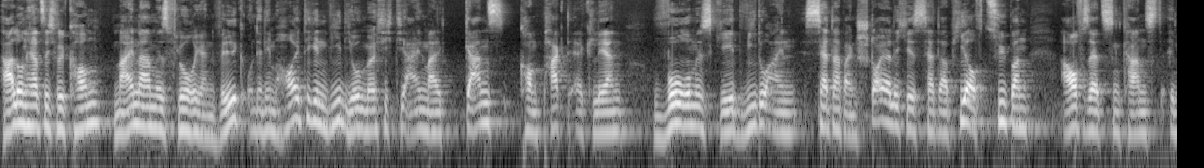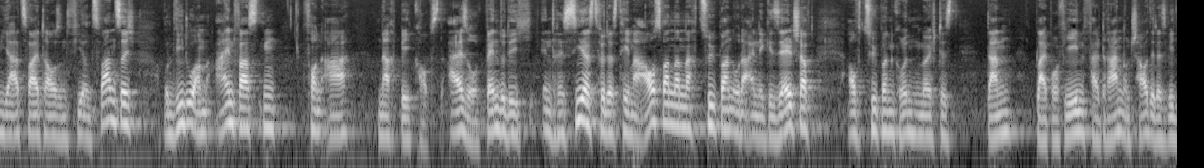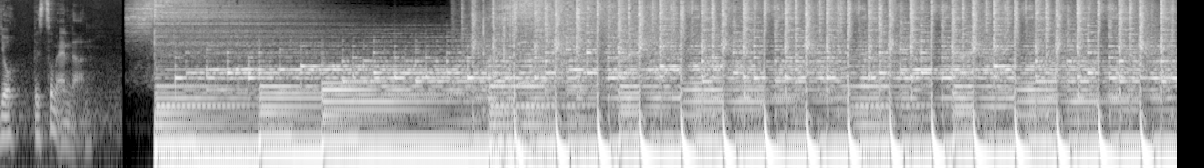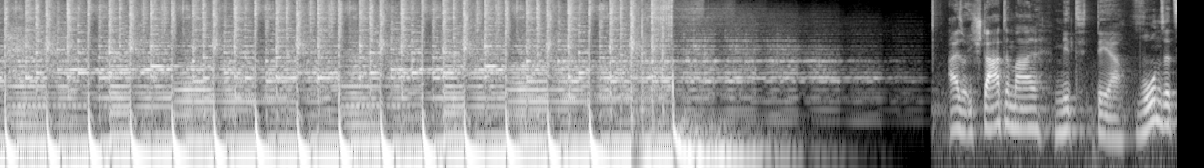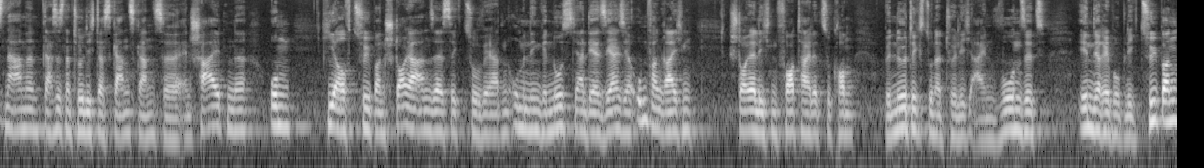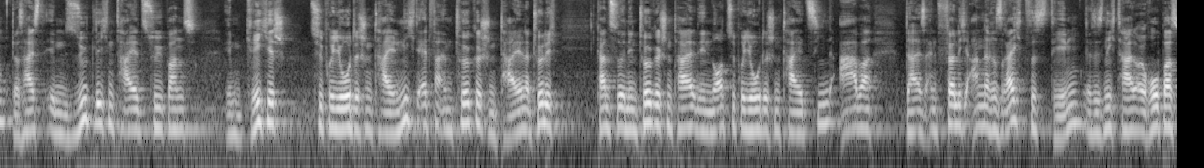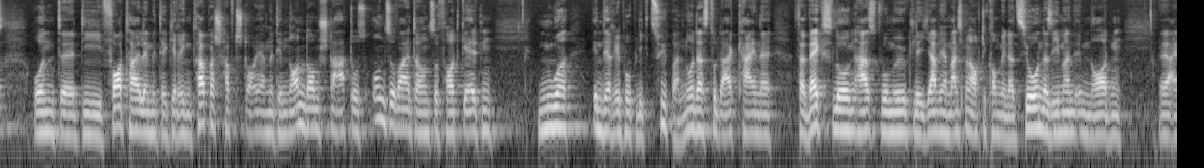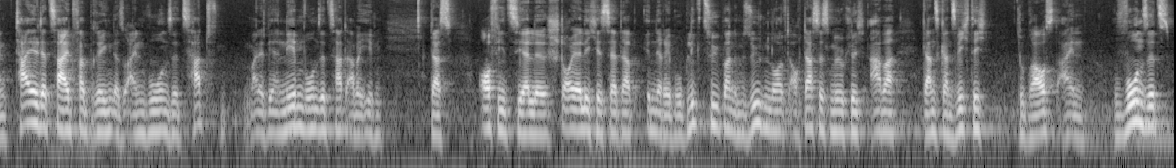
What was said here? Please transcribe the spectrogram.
Hallo und herzlich willkommen. Mein Name ist Florian Wilk und in dem heutigen Video möchte ich dir einmal ganz kompakt erklären, worum es geht, wie du ein Setup, ein steuerliches Setup hier auf Zypern aufsetzen kannst im Jahr 2024 und wie du am einfachsten von A nach B kommst. Also, wenn du dich interessierst für das Thema Auswandern nach Zypern oder eine Gesellschaft auf Zypern gründen möchtest, dann bleib auf jeden Fall dran und schau dir das Video bis zum Ende an. Also ich starte mal mit der Wohnsitznahme. Das ist natürlich das ganz, ganz äh, Entscheidende, um hier auf Zypern steueransässig zu werden, um in den Genuss ja der sehr, sehr umfangreichen steuerlichen Vorteile zu kommen, benötigst du natürlich einen Wohnsitz in der Republik Zypern. Das heißt im südlichen Teil Zyperns, im griechisch-zypriotischen Teil, nicht etwa im türkischen Teil. Natürlich kannst du in den türkischen Teil, in den nordzypriotischen Teil ziehen, aber da ist ein völlig anderes Rechtssystem. Es ist nicht Teil Europas und äh, die Vorteile mit der geringen Körperschaftssteuer, mit dem Non-Dom-Status und so weiter und so fort gelten nur in der Republik Zypern. Nur, dass du da keine Verwechslung hast, womöglich. Ja, wir haben manchmal auch die Kombination, dass jemand im Norden äh, einen Teil der Zeit verbringt, also einen Wohnsitz hat, meinetwegen einen Nebenwohnsitz hat, aber eben das offizielle steuerliche Setup in der Republik Zypern im Süden läuft. Auch das ist möglich, aber Ganz, ganz wichtig, du brauchst einen Wohnsitz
